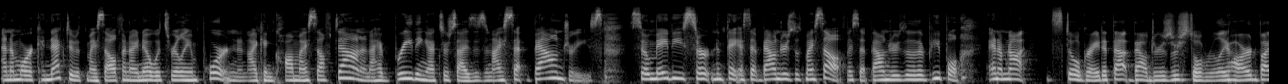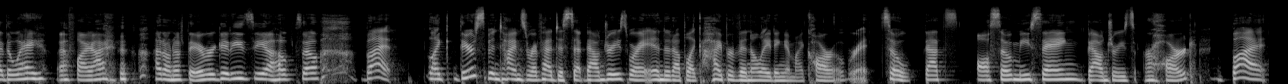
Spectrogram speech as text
and i'm more connected with myself and i know what's really important and i can calm myself down and i have breathing exercises and i set boundaries. So maybe certain things i set boundaries with myself i set boundaries with other people and i'm not still great at that. Boundaries are still really hard by the way fyi i don't know if they ever get easy i hope so. But like there's been times where I've had to set boundaries where I ended up like hyperventilating in my car over it. So that's also me saying boundaries are hard. But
